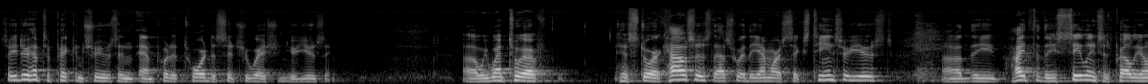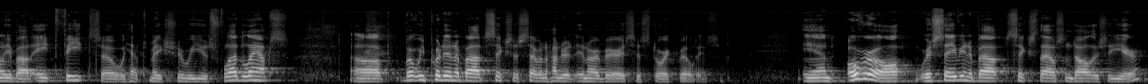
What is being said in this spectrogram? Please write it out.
So you do have to pick and choose and, and put it toward the situation you're using. Uh, we went to our historic houses. That's where the MR16s are used. Uh, The height of these ceilings is probably only about eight feet, so we have to make sure we use flood lamps. Uh, But we put in about six or 700 in our various historic buildings. And overall, we're saving about $6,000 a year.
